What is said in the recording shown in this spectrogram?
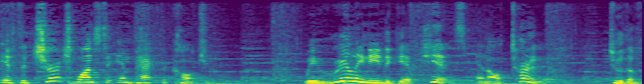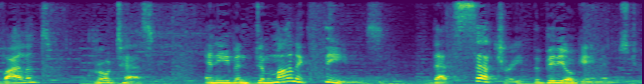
If the church wants to impact the culture, we really need to give kids an alternative to the violent, grotesque, and even demonic themes that saturate the video game industry.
